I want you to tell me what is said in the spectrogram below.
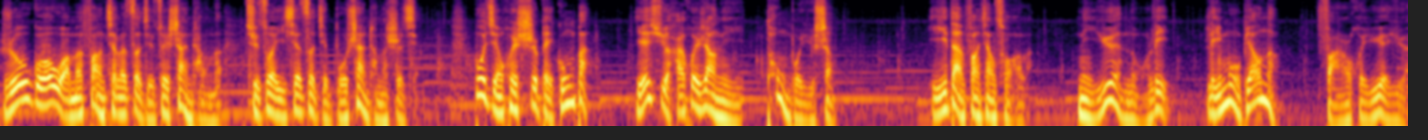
如果我们放弃了自己最擅长的，去做一些自己不擅长的事情，不仅会事倍功半，也许还会让你痛不欲生。一旦方向错了。你越努力，离目标呢，反而会越远。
